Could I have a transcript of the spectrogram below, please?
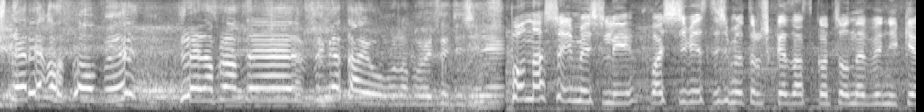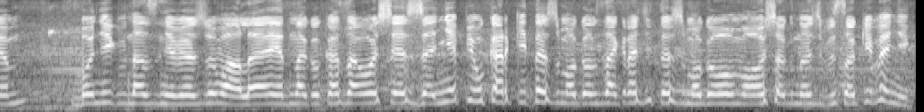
cztery osoby, które naprawdę wymiatają, można powiedzieć, tej dziedzinie. Po naszej myśli właściwie jesteśmy troszkę zaskoczone wynikiem, bo nikt w nas nie wierzył, ale jednak okazało się, że nie piłkarki też mogą zagrać i też mogą osiągnąć wysoki wynik.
